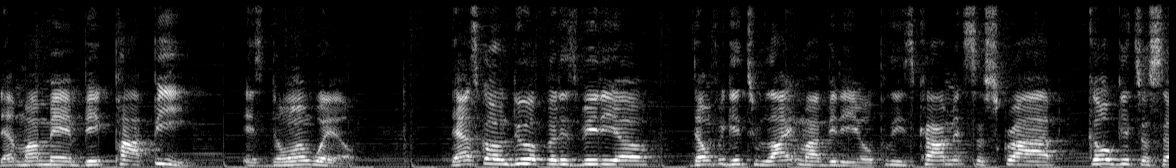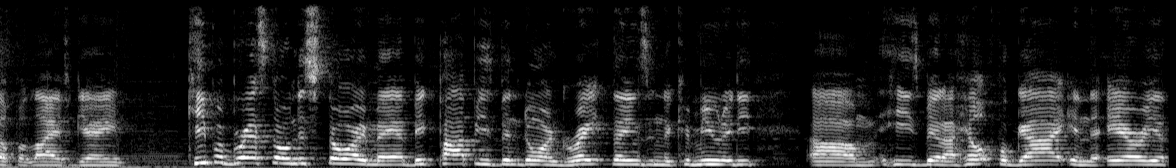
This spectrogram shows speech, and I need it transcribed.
that my man Big Papi is doing well. That's going to do it for this video. Don't forget to like my video. Please comment, subscribe. Go get yourself a life game. Keep abreast on this story, man. Big Papi's been doing great things in the community. Um, he's been a helpful guy in the area,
